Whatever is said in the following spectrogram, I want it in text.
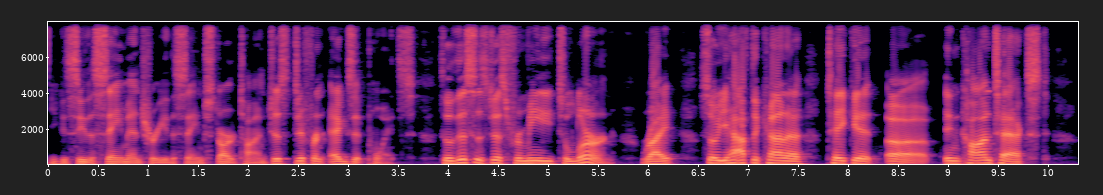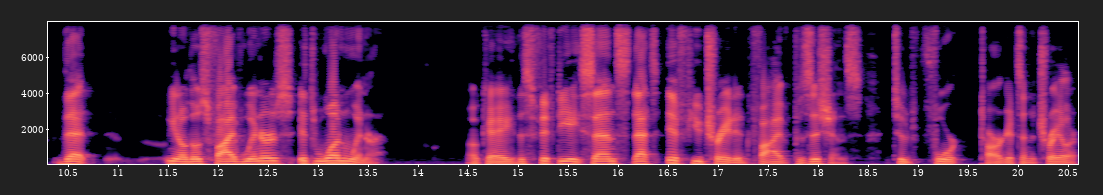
You can see the same entry, the same start time, just different exit points. So this is just for me to learn, right? So you have to kind of take it uh, in context that, you know, those five winners, it's one winner. Okay, this 58 cents, that's if you traded five positions to four targets in a trailer.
